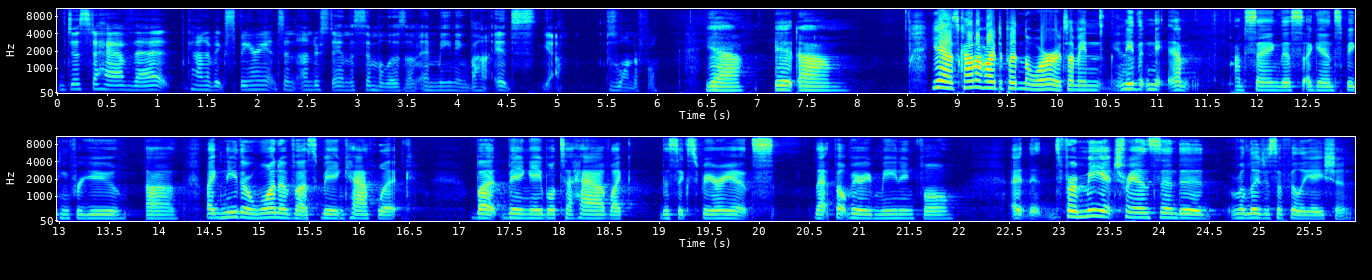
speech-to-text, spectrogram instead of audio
But just to have that kind of experience and understand the symbolism and meaning behind it's yeah, it was wonderful. Yeah, it. Um, yeah, it's kind of hard to put in the words. I mean, neither. Ne- um, I'm saying this again, speaking for you. Uh, like neither one of us being Catholic, but being able to have like this experience that felt very meaningful. Uh, it- for me, it transcended religious affiliation.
